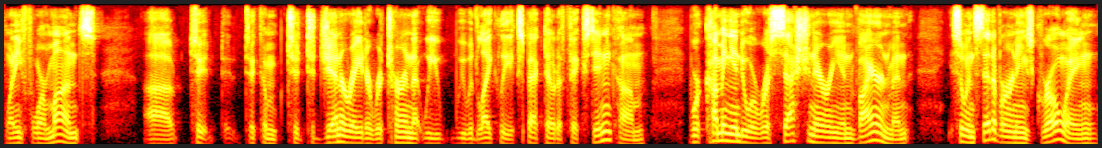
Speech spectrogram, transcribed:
24 months uh, to to, come, to to generate a return that we we would likely expect out of fixed income. We're coming into a recessionary environment so instead of earnings growing,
